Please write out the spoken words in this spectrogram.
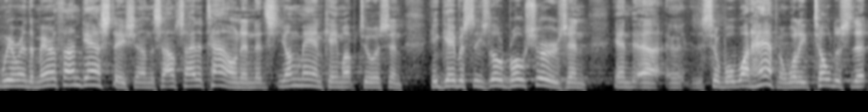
we were in the Marathon gas station on the south side of town, and this young man came up to us and he gave us these little brochures and, and uh, said, Well, what happened? Well, he told us that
